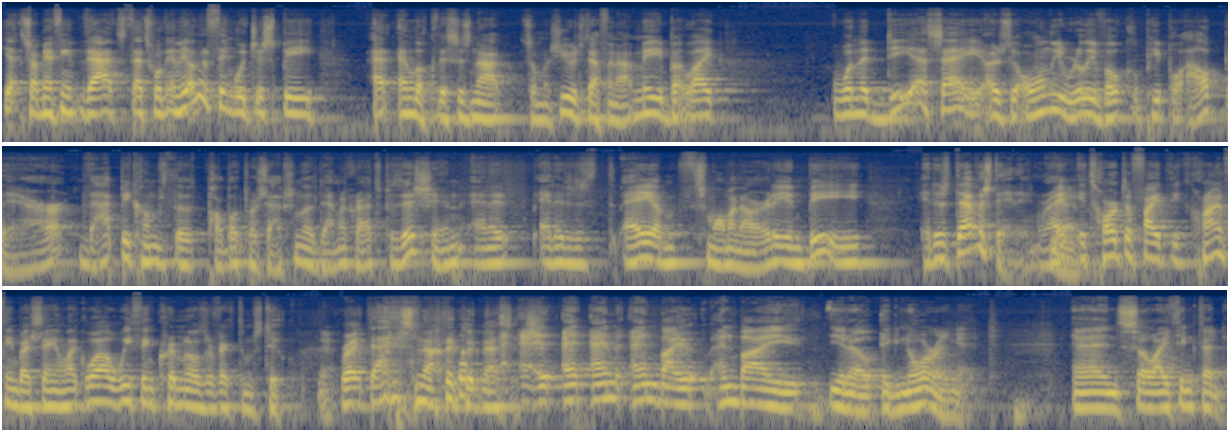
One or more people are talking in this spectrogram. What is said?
yeah, so I mean, I think that's that's one. thing. And the other thing would just be, and and look, this is not so much you, it's definitely not me, but like when the DSA is the only really vocal people out there, that becomes the public perception of the Democrats' position, and it and it is a a small minority, and b it is devastating, right? Yeah. It's hard to fight the crime thing by saying like, well, we think criminals are victims too, Yeah. right? That is not a good message. and, and and by and by you know ignoring it and so i think that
